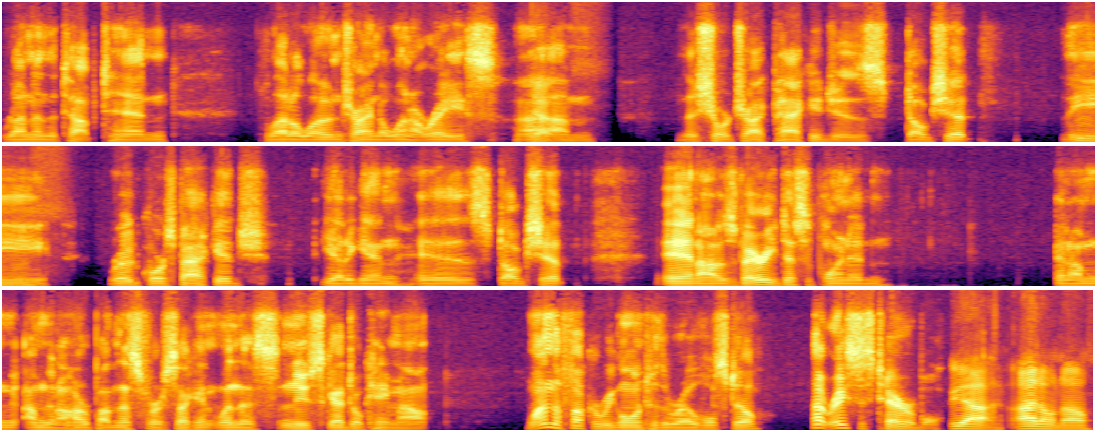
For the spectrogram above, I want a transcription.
run in the top 10, let alone trying to win a race. Yep. Um, the short track package is dog shit. Mhm. The road course package, yet again, is dog shit, and I was very disappointed. And I'm I'm gonna harp on this for a second. When this new schedule came out, why in the fuck are we going to the Roval still? That race is terrible. Yeah, I don't know.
